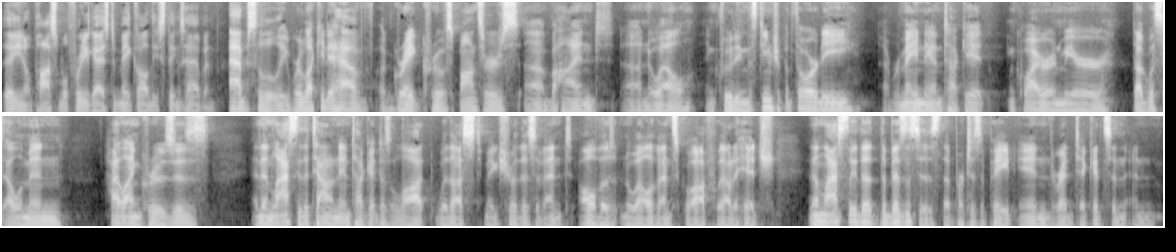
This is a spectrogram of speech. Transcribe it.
you know possible for you guys to make all these things happen. Absolutely, we're lucky to have a great crew of sponsors uh, behind uh, Noel, including the Steamship Authority, uh, Remain Nantucket, Inquirer and Mirror, Douglas Elliman, Hy-Line Cruises. And then lastly, the town of Nantucket does a lot with us to make sure this event, all the Noel events go off without a hitch. And then lastly, the, the businesses that participate in the red tickets and, and,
